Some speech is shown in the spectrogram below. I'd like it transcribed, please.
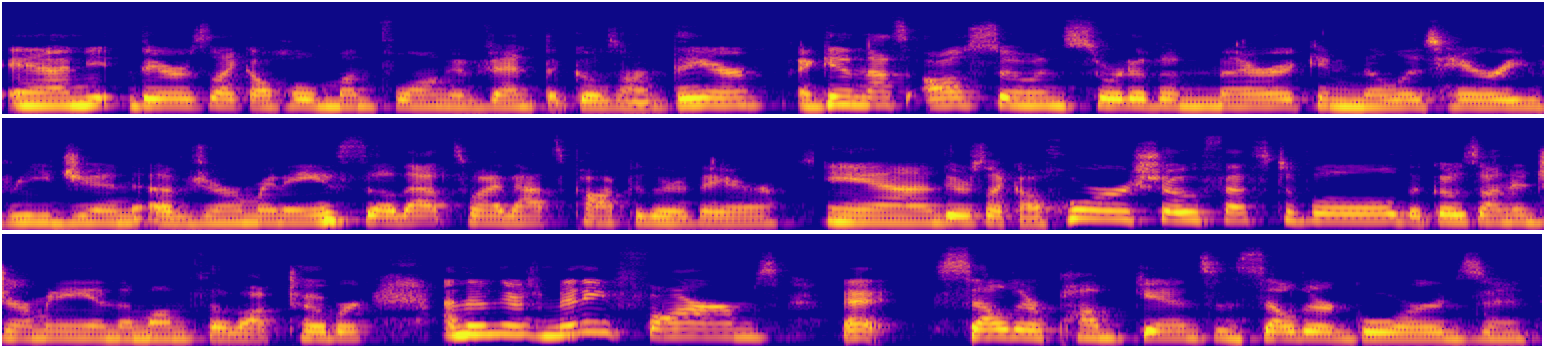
And there's like a whole month long event that goes on there. Again, that's also in sort of American military region of Germany. So that's why that's popular there. And there's like a horror show festival that goes on in Germany in the month of October. And then there's many farms that sell their pumpkins and sell their gourds and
